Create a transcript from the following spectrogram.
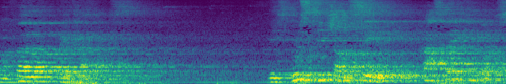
he fell times. This crucifixion scene has three figures.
